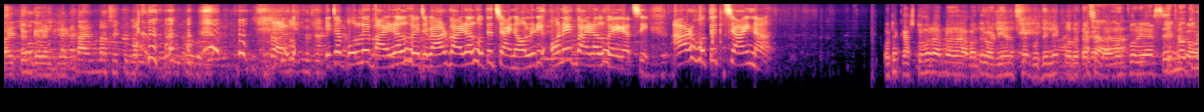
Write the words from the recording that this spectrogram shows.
লাইফ টাইম গ্যারান্টি ডায়মন্ড আছে একটু এটা বললে ভাইরাল হয়ে যাবে। আর ভাইরাল হতে চাই না। অলরেডি অনেক ভাইরাল হয়ে গেছে। আর হতে চাই না। ওটা কাস্টমার আপনারা আমাদের অডিয়েন্সরা বুঝে নেই কত টাকা আচ্ছা ডায়মন্ড করে আসছে এই নতুন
